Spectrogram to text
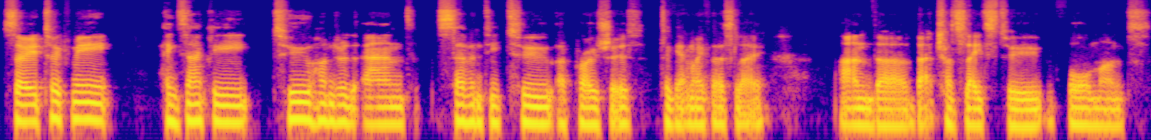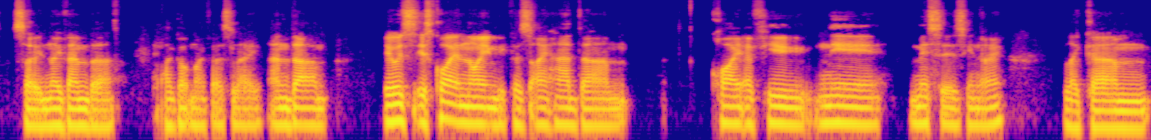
So it took me exactly 272 approaches to get my first lay. And uh, that translates to four months. So November, I got my first lay. And um, it was it's quite annoying because I had um, quite a few near misses, you know. Like um,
